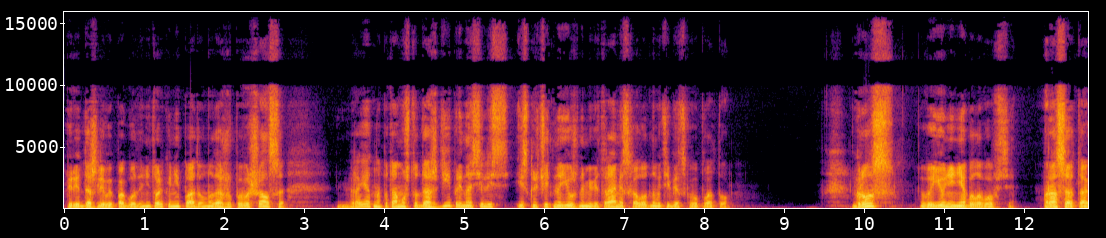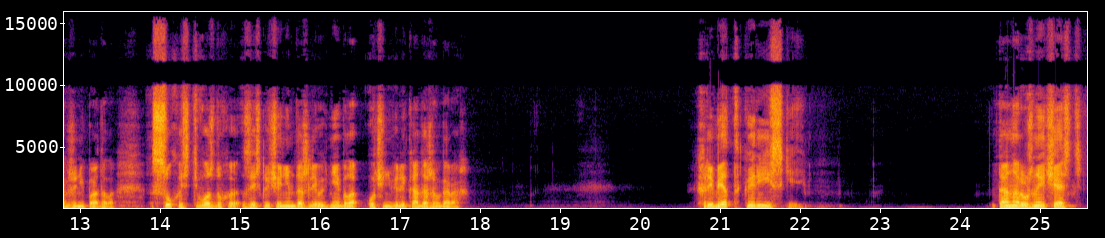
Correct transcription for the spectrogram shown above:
перед дождливой погодой не только не падал, но даже повышался, вероятно, потому что дожди приносились исключительно южными ветрами с холодного тибетского плато. Гроз в июне не было вовсе. Роса также не падала. Сухость воздуха, за исключением дождливых дней, была очень велика даже в горах. Хребет Кырийский Та наружная часть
